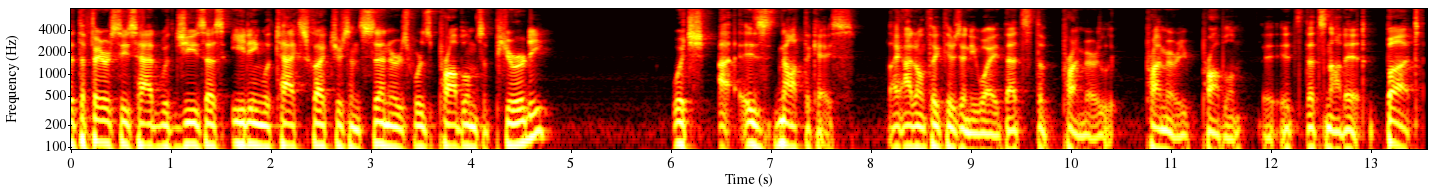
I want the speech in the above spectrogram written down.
that the Pharisees had with Jesus eating with tax collectors and sinners was problems of purity, which uh, is not the case. Like I don't think there's any way that's the primary primary problem. It's that's not it. But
